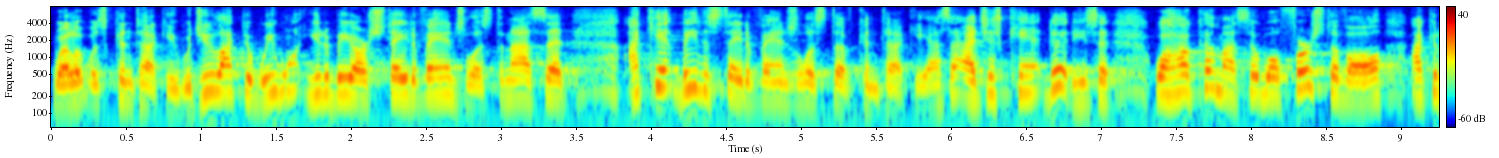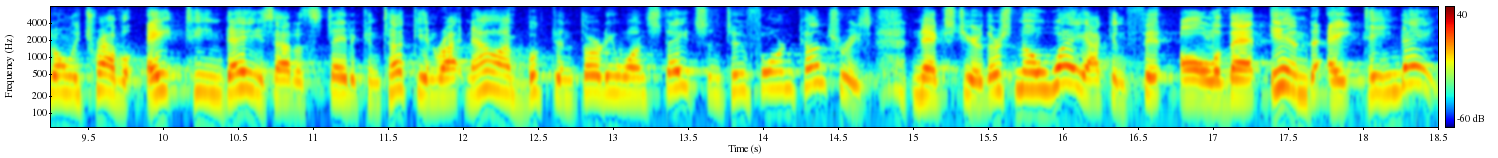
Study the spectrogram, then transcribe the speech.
well, it was Kentucky. Would you like to? We want you to be our state evangelist. And I said, I can't be the state evangelist of Kentucky. I said, I just can't do it. He said, Well, how come? I said, Well, first of all, I could only travel 18 days out of the state of Kentucky. And right now I'm booked in 31 states and two foreign countries next year. There's no way I can fit all of that into 18 days.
